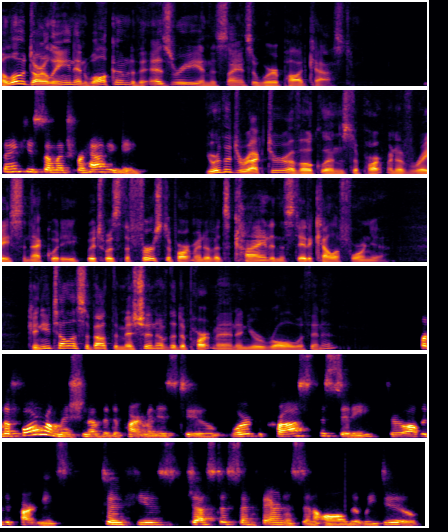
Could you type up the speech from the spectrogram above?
Hello, Darlene, and welcome to the Esri and the Science of Where podcast. Thank you so much for having me. You're the director of Oakland's Department of Race and Equity, which was the first department of its kind in the state of California. Can you tell us about the mission of the department and your role within it? Well, the formal mission of the department is to work across the city through all the departments to infuse justice and fairness in all that we do.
